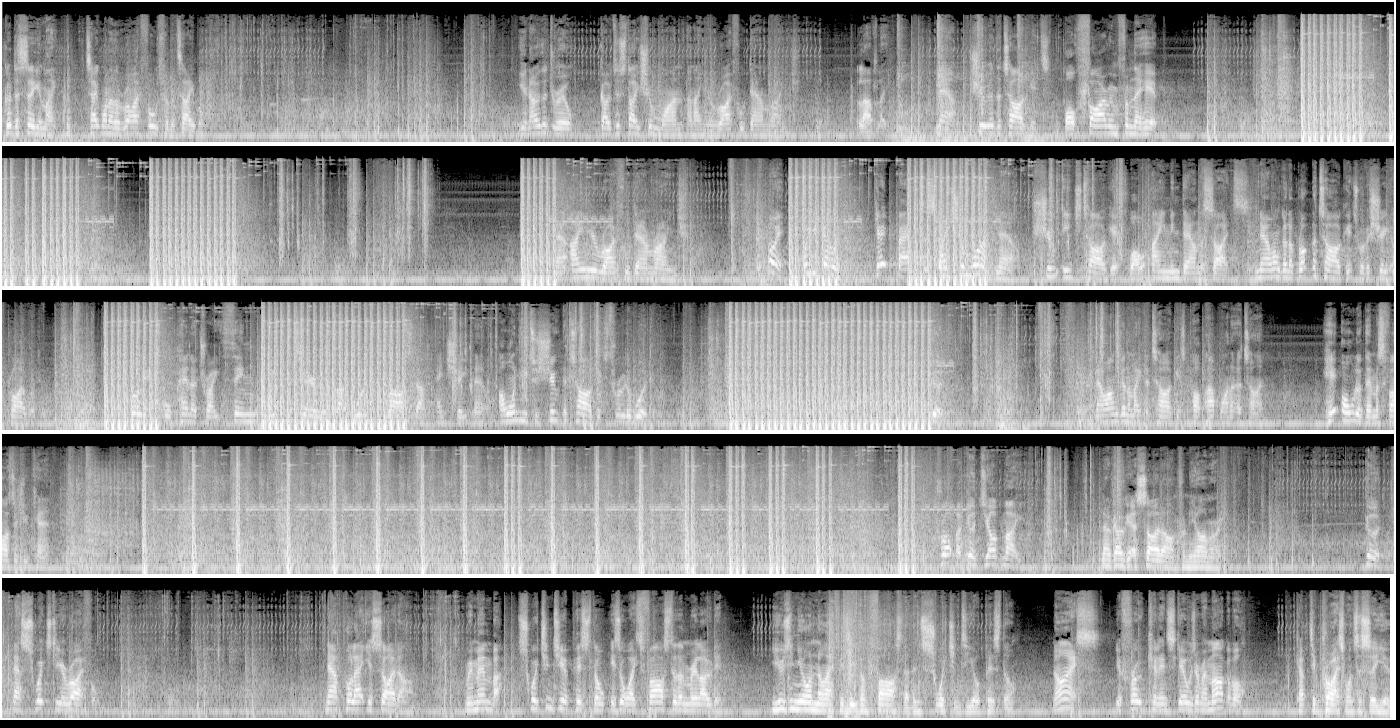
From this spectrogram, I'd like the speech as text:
Good to see you, mate. Take one of the rifles from the table. You know the drill. Go to station one and aim your rifle downrange. Lovely. Now, shoot at the targets while firing from the hip. Now aim your rifle downrange. Oi, where you going? Get back to station one now. Shoot each target while aiming down the sights. Now I'm going to block the targets with a sheet of plywood. Bullets will penetrate thin, weak materials like wood, plaster and sheet metal. I want you to shoot the targets through the wood. Good. Now I'm going to make the targets pop up one at a time. Hit all of them as fast as you can. Proper good job, mate. Now go get a sidearm from the armory. Good. Now switch to your rifle. Now pull out your sidearm. Remember, switching to your pistol is always faster than reloading. Using your knife is even faster than switching to your pistol. Nice. Your fruit killing skills are remarkable. Captain Price wants to see you.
